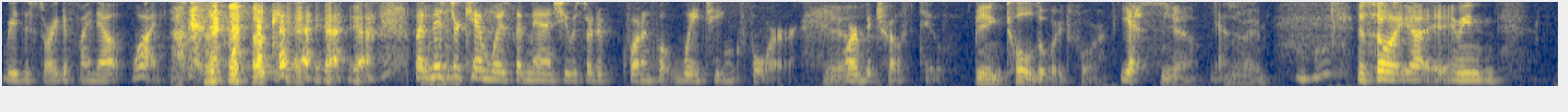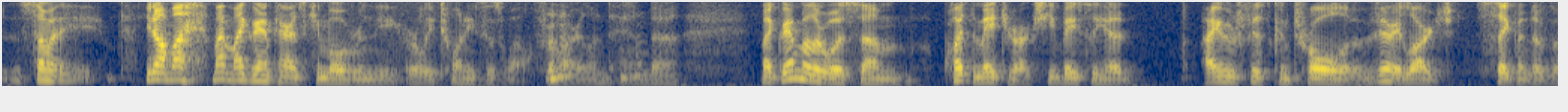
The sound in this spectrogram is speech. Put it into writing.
read the story to find out why. Okay. But Mr. Kim was the man she was sort of quote unquote waiting for Yeah. or betrothed to. Being told to wait for. Yes. Yeah. Yes. Right. And so, yeah, I mean, some of, the- you know, my, my, my grandparents came over in the early 20s as well from Ireland. And uh, my grandmother was um, quite the matriarch. She basically had iron fist control of a very large segment of, uh,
